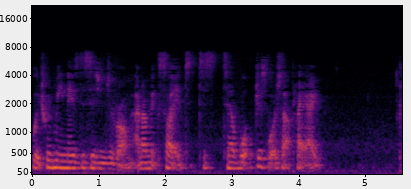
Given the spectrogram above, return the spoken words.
which would mean those decisions are wrong. And I'm excited to, to, to just watch that play out.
